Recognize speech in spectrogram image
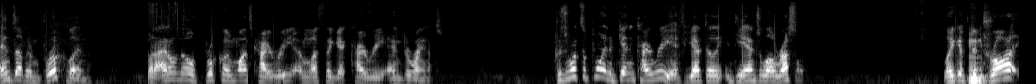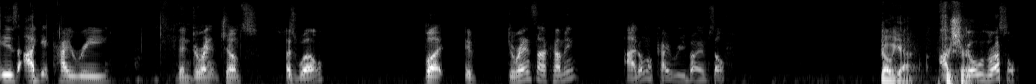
ends up in Brooklyn, but I don't know if Brooklyn wants Kyrie unless they get Kyrie and Durant. Because what's the point of getting Kyrie if you got the D'Angelo Russell? Like if the Hmm. draw is I get Kyrie, then Durant jumps as well. But if Durant's not coming, I don't want Kyrie by himself. Oh yeah, for I'd sure. go with Russell,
